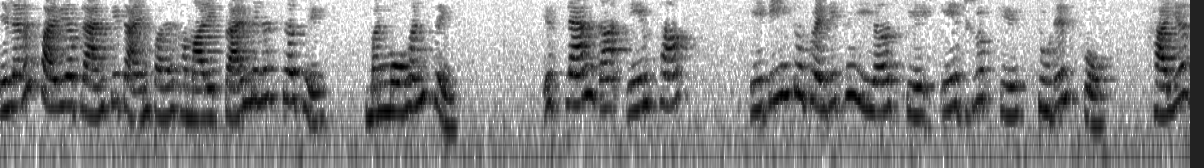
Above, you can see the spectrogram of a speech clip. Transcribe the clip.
eleventh five year plan के टाइम पर हमारे प्राइम मिनिस्टर थे मनमोहन सिंह। इस प्लान का एम था 18 टू 23 इयर्स के एज ग्रुप के स्टूडेंट्स को हायर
